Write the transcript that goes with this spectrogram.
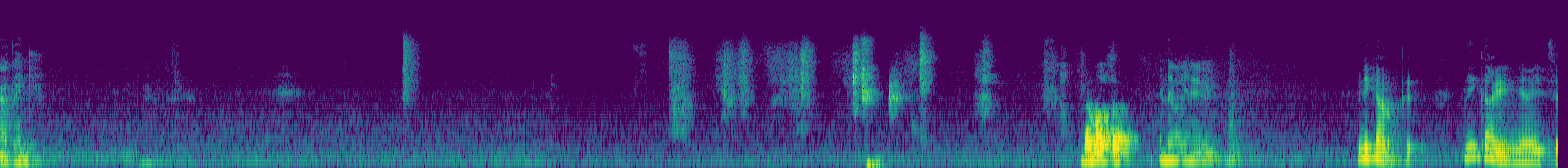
ആ താങ്ക് യു ഇനി കണക്ക്. നീ കഴിഞ്ഞ ആഴ്ച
